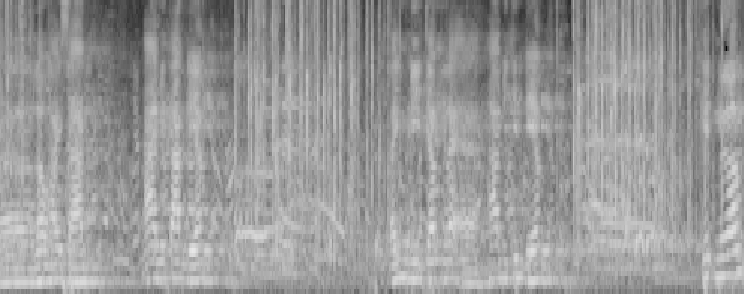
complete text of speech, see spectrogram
Ờ, lâu hải sản 28 điểm. Bánh mì chấm là 29 điểm. Kết nướng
